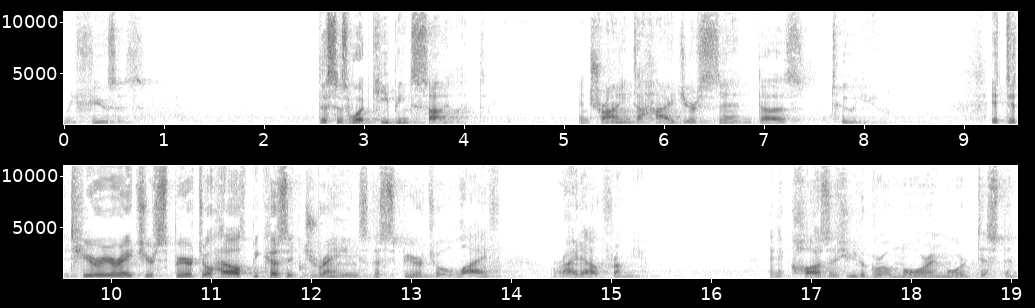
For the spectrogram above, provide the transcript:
refuses. This is what keeping silent and trying to hide your sin does to you. It deteriorates your spiritual health because it drains the spiritual life right out from you. And it causes you to grow more and more distant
